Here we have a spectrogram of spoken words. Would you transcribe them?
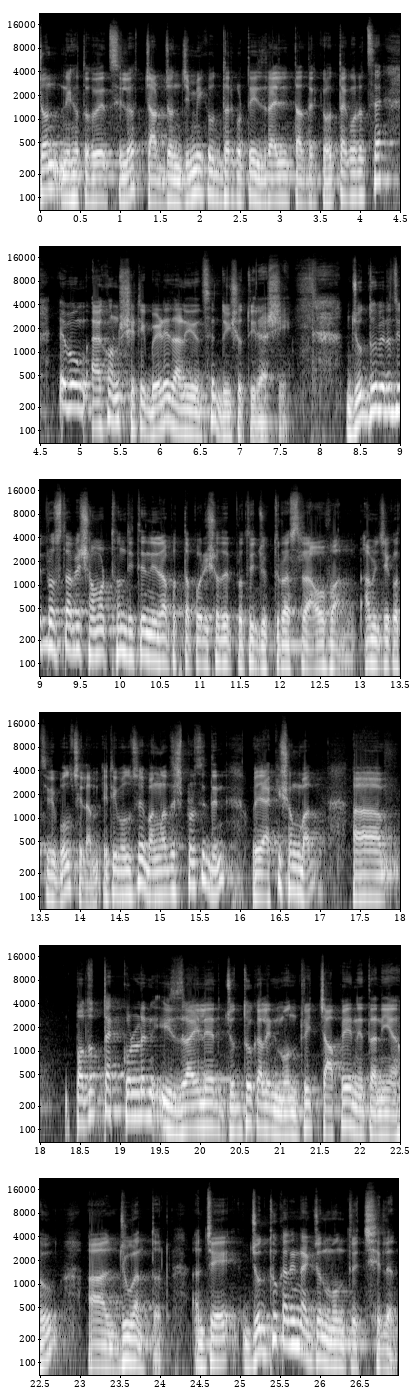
জন নিহত হয়েছিল চারজন জিম্মিকে উদ্ধার করতে ইসরায়েল তাদেরকে হত্যা করেছে এবং এখন সেটি বেড়ে দাঁড়িয়েছে দুইশো তিরাশি। যুদ্ধবিরতি প্রস্তাবে সমর্থন দিতে নিরাপত্তা পরিষদের প্রতি যুক্তরাষ্ট্রের আহ্বান। আমি যে কথাটি বলছিলাম, এটি বলছে বাংলাদেশ প্রতিদিন ওই একই সংবাদ পদত্যাগ করলেন ইসরায়েলের যুদ্ধকালীন মন্ত্রী চাপে নেতানিয়াহু যুগান্তর। যে যুদ্ধকালীন একজন মন্ত্রী ছিলেন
